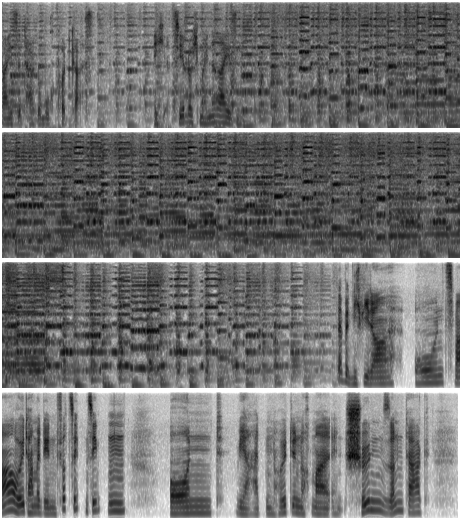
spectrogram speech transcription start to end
Reisetagebuch-Podcast. Ich erzähle euch meine Reisen. Da bin ich wieder. Und zwar, heute haben wir den 14.07. und wir hatten heute nochmal einen schönen Sonntag.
